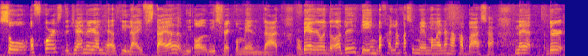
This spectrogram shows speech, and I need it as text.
So, of course, the general healthy lifestyle, we always recommend that. Okay. Pero the other thing, baka lang kasi may mga nakakabasa na there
